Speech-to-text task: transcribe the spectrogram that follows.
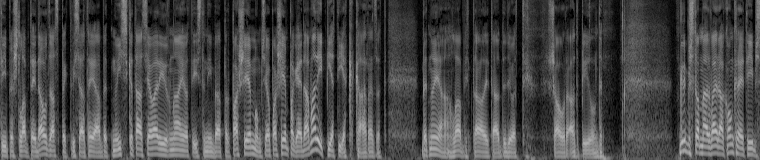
Tīpaši labi, te ir daudz aspektu visā tajā, bet nu, izskatās jau arī runājot īstenībā par pašiem. Mums jau pašiem pagaidām arī pietiek, kā redzat. Bet, nu jā, labi, tā ir tāda ļoti šaura atbilde. Gribas tomēr vairāk konkrētības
